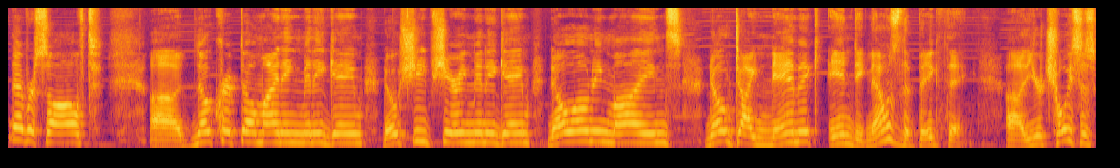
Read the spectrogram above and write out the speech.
Never solved. Uh, no crypto mining minigame, no sheep shearing minigame, no owning mines, no dynamic ending. That was the big thing. Uh, your choices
